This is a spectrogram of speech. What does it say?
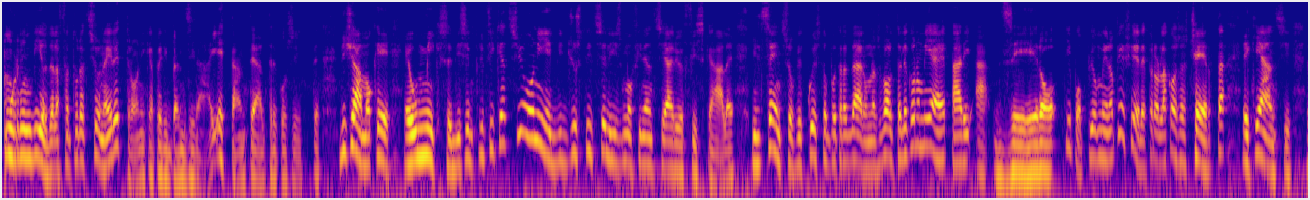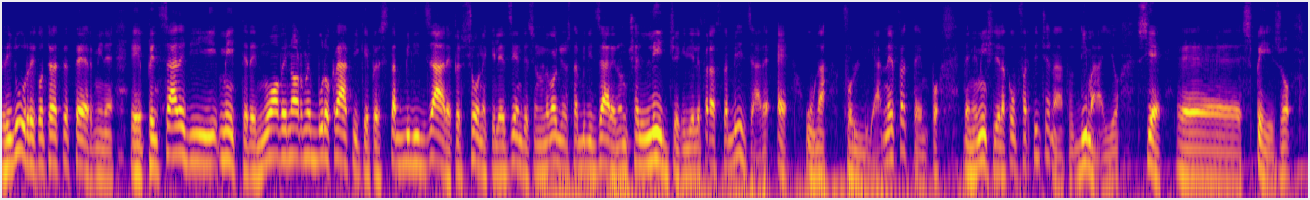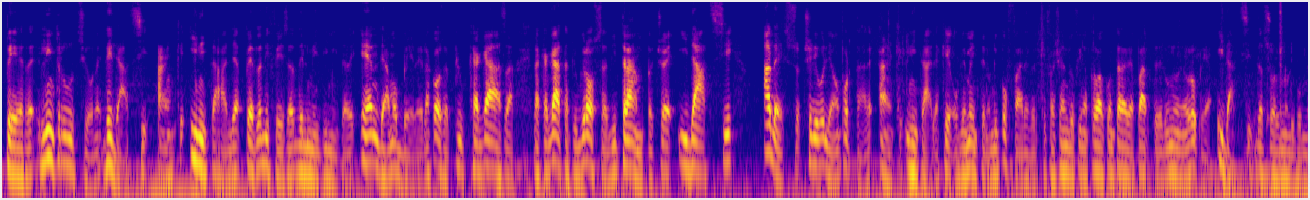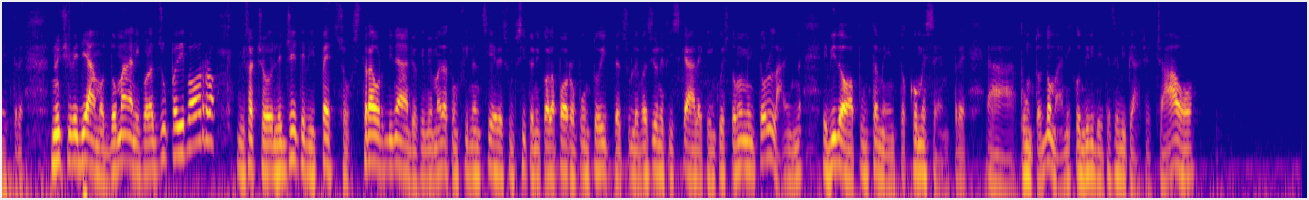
un rinvio della fatturazione elettronica per i benzinai e tante altre cosette. Diciamo che è un mix di semplificazioni e di giustizialismo finanziario e fiscale. Il senso che questo potrà dare una svolta all'economia è pari a zero. Ti può più o meno piacere, però la cosa certa è che anzi ridurre i contratti a termine e pensare di mettere nuove norme burocratiche per stabilizzare persone che le aziende se non le vogliono stabilizzare non c'è legge che gliele farà stabilizzare è una follia. Nel frattempo, dai miei amici della Confartigianato di Maio si è eh, speso per l'introduzione dei dazi anche in Italia per la difesa del Made in Italy e andiamo bene. La cosa più cagasa, la cagata più grossa di Trump, cioè i dazi, Adesso ce li vogliamo portare anche in Italia, che ovviamente non li può fare perché facendo fino a prova contraria parte dell'Unione Europea i dazi da solo non li può mettere. Noi ci vediamo domani con la zuppa di porro, vi faccio, leggetevi il pezzo straordinario che mi ha mandato un finanziere sul sito nicolaporro.it sull'evasione fiscale che è in questo momento online e vi do appuntamento come sempre appunto domani, condividete se vi piace. Ciao!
